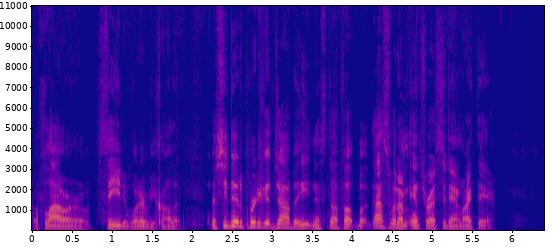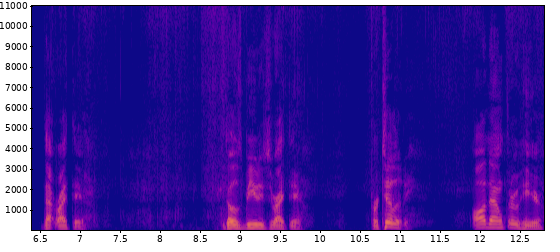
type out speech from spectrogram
or flower or seed or whatever you call it. But she did a pretty good job of eating this stuff up. But that's what I'm interested in right there. That right there. Those beauties right there. Fertility. All down through here.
